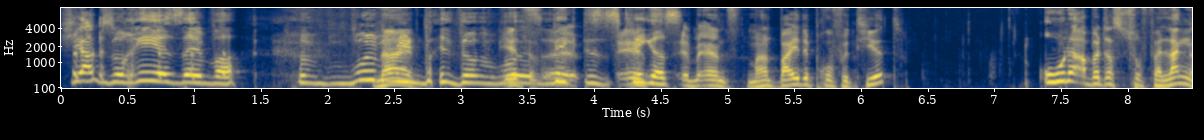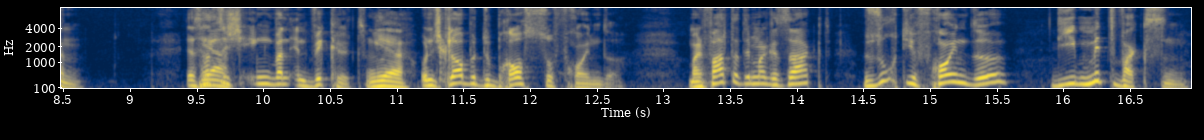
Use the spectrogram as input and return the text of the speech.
ich jag so Rehe selber. Wolverine Nein. bei The Jetzt, Weg äh, des Kriegers. Im Ernst, man hat beide profitiert, ohne aber das zu verlangen. Es hat Ja. sich irgendwann entwickelt. Ja. Und ich glaube, du brauchst so Freunde. Mein Vater hat immer gesagt, such dir Freunde, die mitwachsen.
